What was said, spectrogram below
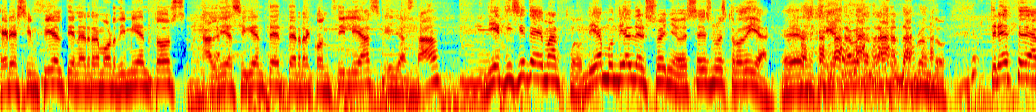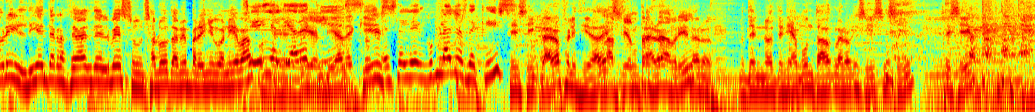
eres infiel, tienes remordimientos, al día siguiente te reconcilias y ya está. 17 de marzo, Día Mundial del Sueño, ese es nuestro día. Eh, así que entramos a trabajar tan pronto. 13 de abril, Día Internacional del Beso. Un saludo también para Íñigo Nieva. Sí, el día de, el Kiss. día de Kiss. Es el cumpleaños de Kiss. Sí, sí, claro, felicidades. Nació un 13 de abril. Claro, lo, ten- lo tenía apuntado, claro que sí, sí, sí. sí, sí.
